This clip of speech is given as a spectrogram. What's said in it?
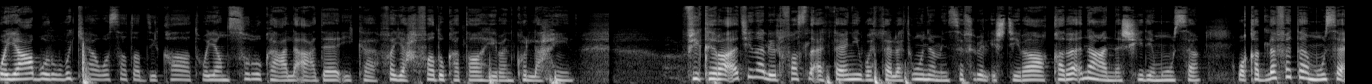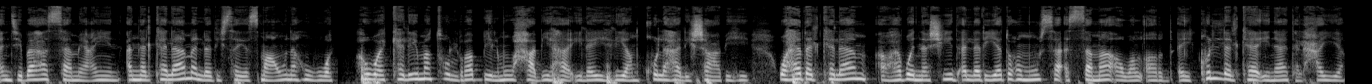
ويعبر بك وسط الضيقات وينصرك على أعدائك فيحفظك طاهرا كل حين. في قراءتنا للفصل الثاني والثلاثون من سفر الاشتراع قرأنا عن نشيد موسى وقد لفت موسى انتباه السامعين أن الكلام الذي سيسمعونه هو هو كلمة الرب الموحى بها إليه لينقلها لشعبه. وهذا الكلام هو النشيد الذي يدعو موسى السماء والأرض أي كل الكائنات الحية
